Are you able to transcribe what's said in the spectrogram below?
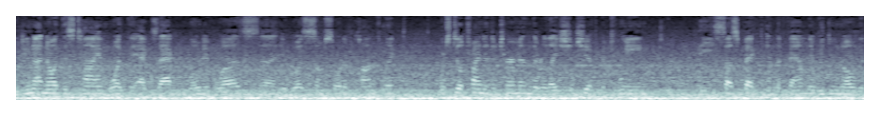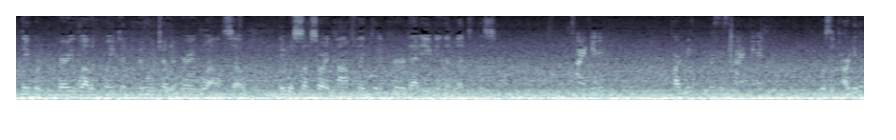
We do not know at this time what the exact motive was. Uh, it was some sort of conflict. We're still trying to determine the relationship between the suspect and the family. We do know that they were very well acquainted, knew each other very well. So it was some sort of conflict that occurred that evening that led to this. Targeted? Pardon me? Was this targeted? Was it targeted?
